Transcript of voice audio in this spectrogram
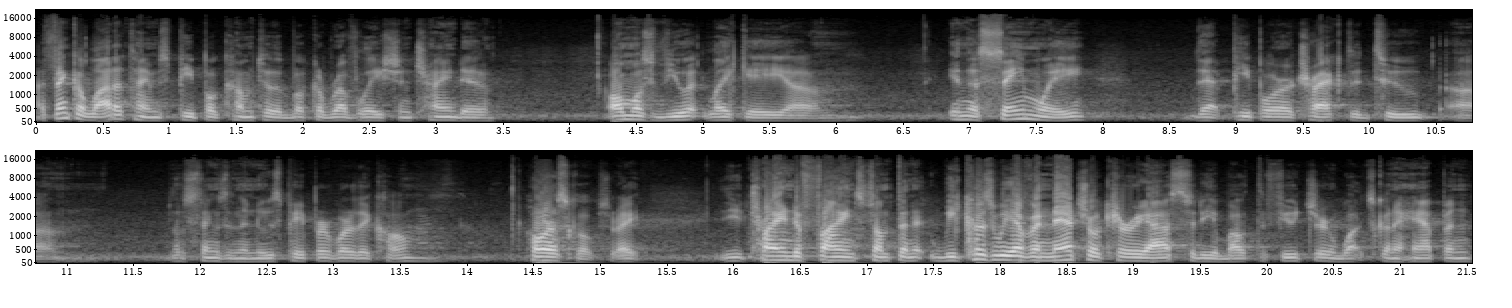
I think a lot of times people come to the book of Revelation trying to almost view it like a, um, in the same way that people are attracted to um, those things in the newspaper. What are they called? Horoscopes, right? You're trying to find something because we have a natural curiosity about the future and what's going to happen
